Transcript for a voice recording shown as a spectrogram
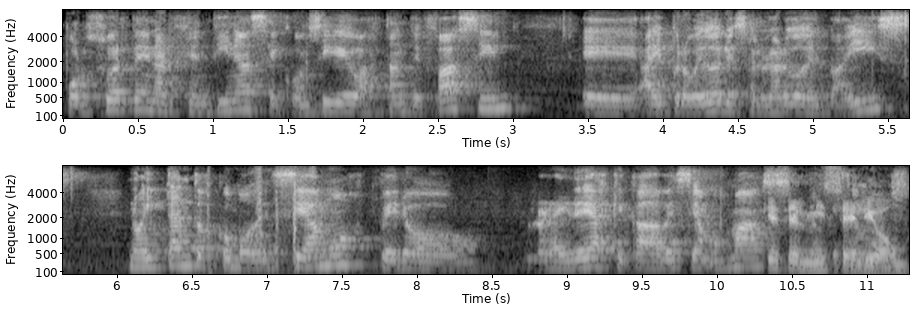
por suerte en Argentina se consigue bastante fácil, eh, hay proveedores a lo largo del país, no hay tantos como deseamos, pero, la idea es que cada vez seamos más. ¿Qué es el micelio? ¿Un,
